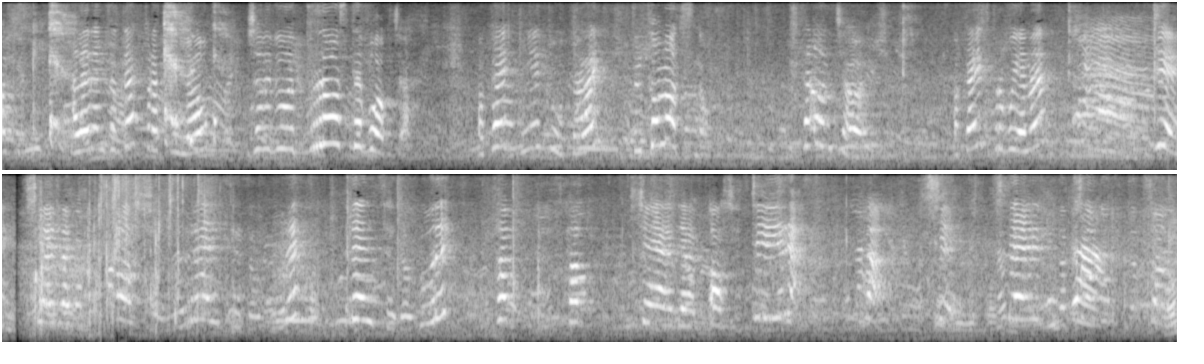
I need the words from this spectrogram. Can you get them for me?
osiem. Ale ręce tak pracują, żeby były proste w łokciach. Ok? Nie tutaj, tylko mocno. Całym ciałem. Ok? Spróbujemy? Pięć, siedem, osiem. Ręce do góry, ręce do góry. Hop, hop, siedem, osiem. Czyli raz, dwa, trzy, cztery, do przodu, do przodu,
